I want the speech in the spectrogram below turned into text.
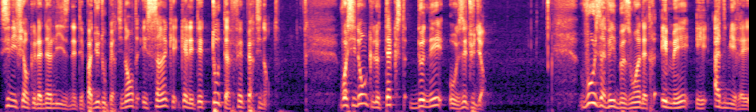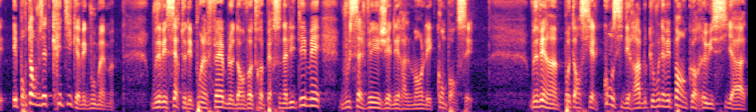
signifiant que l'analyse n'était pas du tout pertinente et 5 qu'elle était tout à fait pertinente. Voici donc le texte donné aux étudiants. Vous avez besoin d'être aimé et admiré, et pourtant vous êtes critique avec vous-même. Vous avez certes des points faibles dans votre personnalité, mais vous savez généralement les compenser. Vous avez un potentiel considérable que vous n'avez pas encore réussi à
